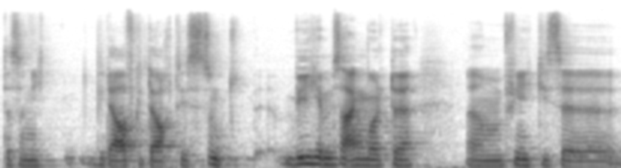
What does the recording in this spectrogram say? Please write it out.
dass er nicht wieder aufgetaucht ist. Und wie ich eben sagen wollte, ähm, finde ich diese,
